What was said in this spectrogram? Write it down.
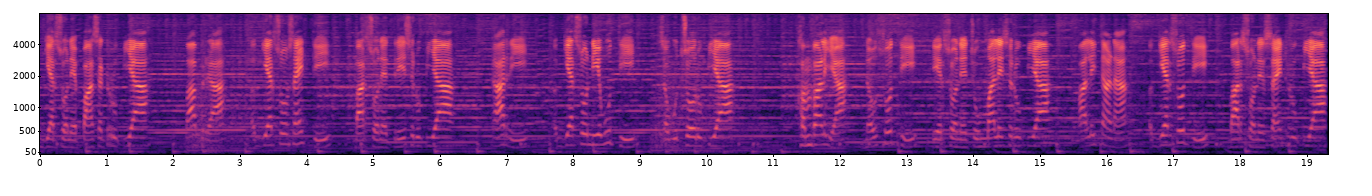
અગિયારસો ને પાસઠ રૂપિયા. બાબરા, અગિયારસો સાહીઠથી બારસો ને ત્રીસ રૂપિયા. ધારી અગિયારસો નેવુંથી ચૌદસો રૂપિયા. ખંભાળિયા, નવસોથી તેરસો ને ચુમ્માલીસ રૂપિયા. પાલીતાણા, અગિયારસોથી બારસો ને સાઠ રૂપિયા.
